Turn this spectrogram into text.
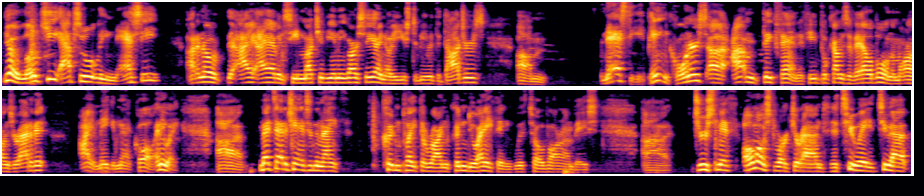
yo, low key, absolutely nasty. I don't know. I, I haven't seen much of Yimi Garcia. I know he used to be with the Dodgers. Um, nasty, painting corners. Uh, I'm a big fan. If he becomes available and the Marlins are out of it, I am making that call. Anyway, uh, Mets had a chance in the ninth. Couldn't plate the run. Couldn't do anything with Tovar on base. Uh, Drew Smith almost worked around a two a two out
